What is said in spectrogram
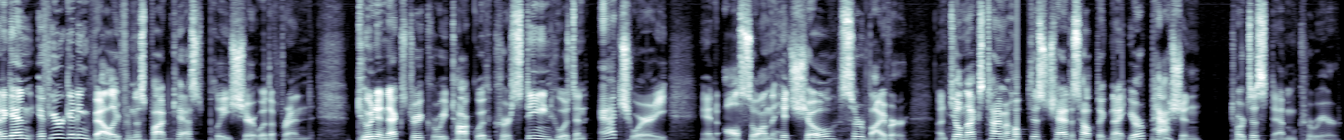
And again, if you're getting value from this podcast, please share it with a friend. Tune in next week where we talk with Christine, who is an actuary and also on the hit show Survivor. Until next time, I hope this chat has helped ignite your passion towards a STEM career.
